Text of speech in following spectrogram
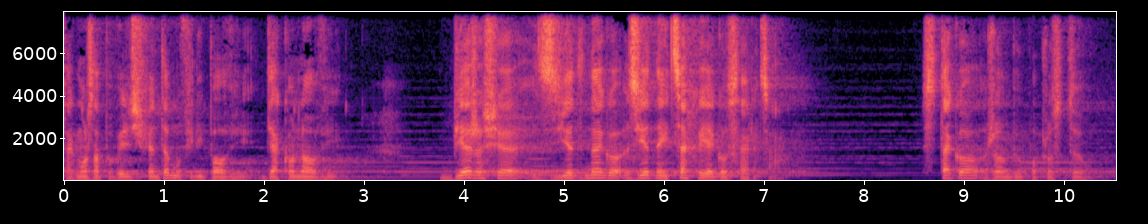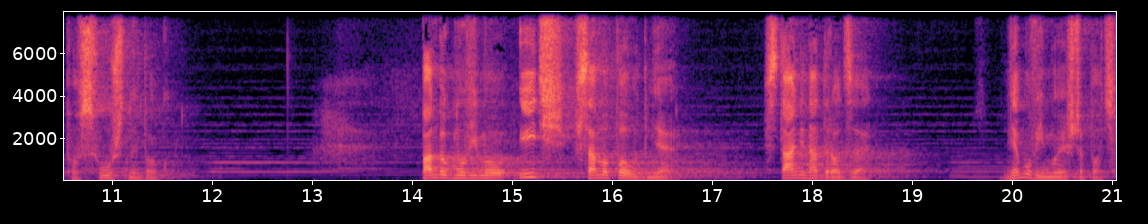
tak można powiedzieć, świętemu Filipowi, diakonowi, bierze się z, jednego, z jednej cechy jego serca. Z tego, że on był po prostu posłuszny Bogu. Pan Bóg mówi mu: idź w samo południe, stań na drodze. Nie mówi mu jeszcze po co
